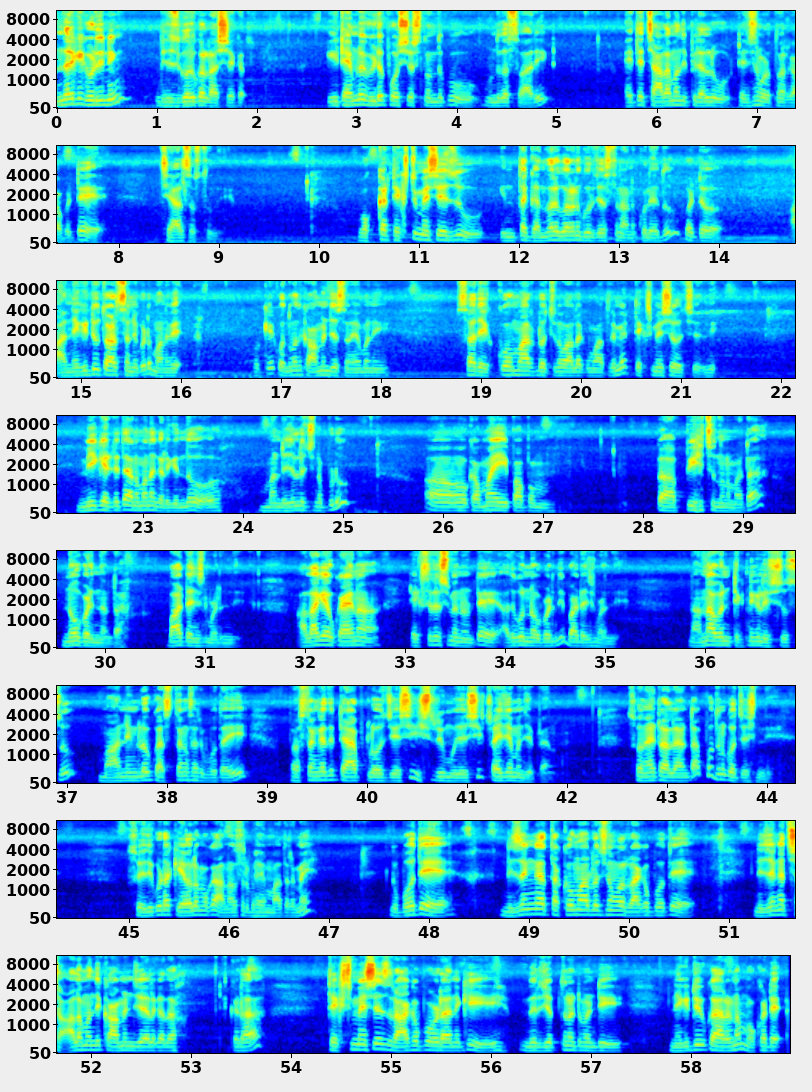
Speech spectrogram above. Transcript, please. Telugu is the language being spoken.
అందరికీ good evening. This is Gorukal Rajasekhar ఈ టైంలో వీడియో పోస్ట్ చేస్తున్నందుకు ముందుగా సారీ అయితే చాలామంది పిల్లలు టెన్షన్ పడుతున్నారు కాబట్టి చేయాల్సి వస్తుంది. ఒక్క టెక్స్ట్ మెసేజ్ ఇంత గందరగోళానికి గురి చేస్తాను అనుకోలేదు బట్ ఆ నెగిటివ్ థాట్స్ అన్నీ కూడా మనవే. ఓకే కొంతమంది కామెంట్ చేస్తాను ఏమని? సార్ ఎక్కువ మార్కులు వచ్చిన వాళ్ళకి మాత్రమే టెక్స్ట్ మెసేజ్ వచ్చింది. మీకు ఎట్టయితే అనుమానం కలిగిందో మన రిజల్ట్ వచ్చినప్పుడు ఒక అమ్మాయి పాపం పిహెచ్ ఉందన్నమాట. నో పడిందంట. బాగా టెన్షన్ పడింది. అలాగే ఒక ఆయన ఎక్స్ప్రెస్ మీద ఉంటే అది కూడా నో పడింది బాగా టెన్షన్ పడింది. నాన్న అవన్నీ టెక్నికల్ ఇష్యూస్. మార్నింగ్లో ఖచ్చితంగా సరిపోతాయి. ప్రస్తుతంగా అయితే ట్యాప్ క్లోజ్ చేసి హిస్టరీ రిమూవ్ చేసి ట్రై చేయమని చెప్పాను. సో నైట్ రాలేదంట పొద్దునకు వచ్చేసింది. సో ఇది కూడా కేవలం ఒక అనవసర భయం మాత్రమే. ఇకపోతే నిజంగా తక్కువ మార్కులు వచ్చిన వాళ్ళు రాకపోతే నిజంగా చాలామంది కామెంట్ చేయాలి కదా. ఇక్కడ టెక్స్ట్ మెసేజ్ రాకపోవడానికి మీరు చెప్తున్నటువంటి నెగిటివ్ కారణం ఒకటే.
